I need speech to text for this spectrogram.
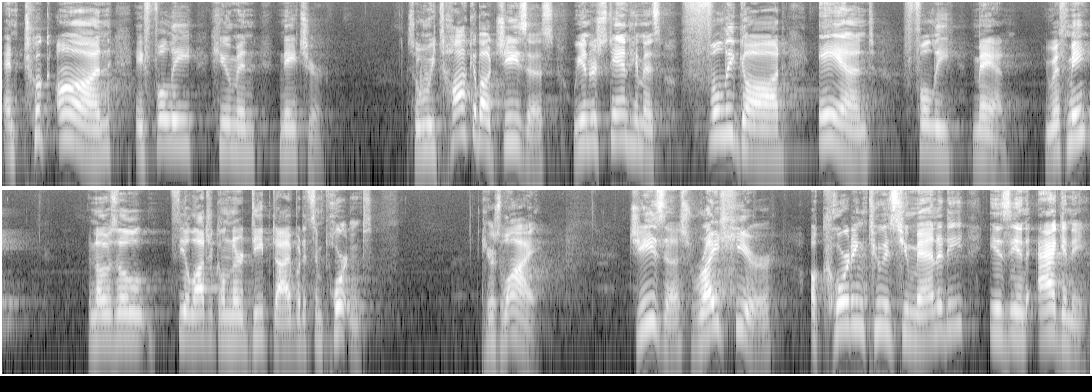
and took on a fully human nature. So when we talk about Jesus, we understand him as fully God and fully man. You with me? I know was a little theological nerd deep dive, but it's important. Here's why Jesus, right here, according to his humanity, is in agony.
